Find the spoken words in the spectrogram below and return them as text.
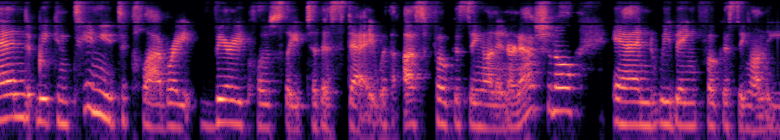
And we continue to collaborate very closely to this day with us focusing on international and WBENC focusing on the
